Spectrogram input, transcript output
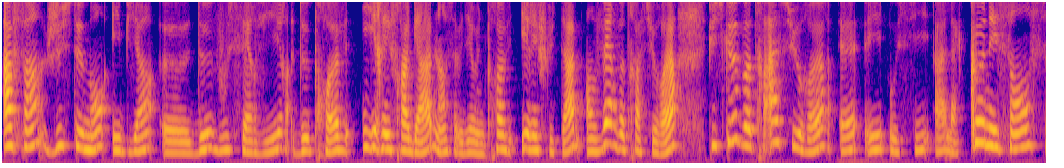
afin justement eh bien, de vous servir de preuve irréfragable, ça veut dire une preuve irréfutable envers votre assureur puisque votre assureur est, aussi à la connaissance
